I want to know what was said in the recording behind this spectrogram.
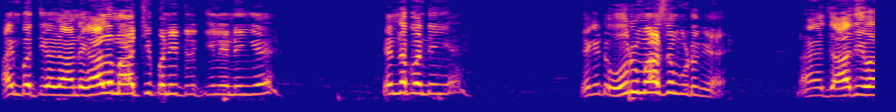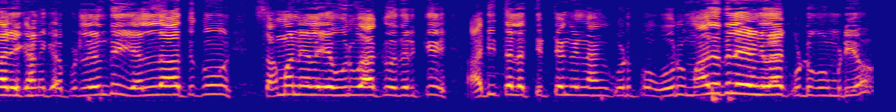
ஐம்பத்தி ஏழு ஆண்டு காலம் ஆட்சி பண்ணிட்டு இருக்கீங்க நீங்க? என்ன பண்ணீங்க? எங்கிட்ட ஒரு மாசம் கொடுங்க. நாங்கள் ஜாதிவாரி கணக்கெடுப்புல எல்லாத்துக்கும் சமநிலையை உருவாக்குவதற்கு அடித்தள திட்டங்கள் நாங்கள் கொடுப்போம். ஒரு மாதத்தில் எங்களால் கொண்டு கொடுக்க முடியும்.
